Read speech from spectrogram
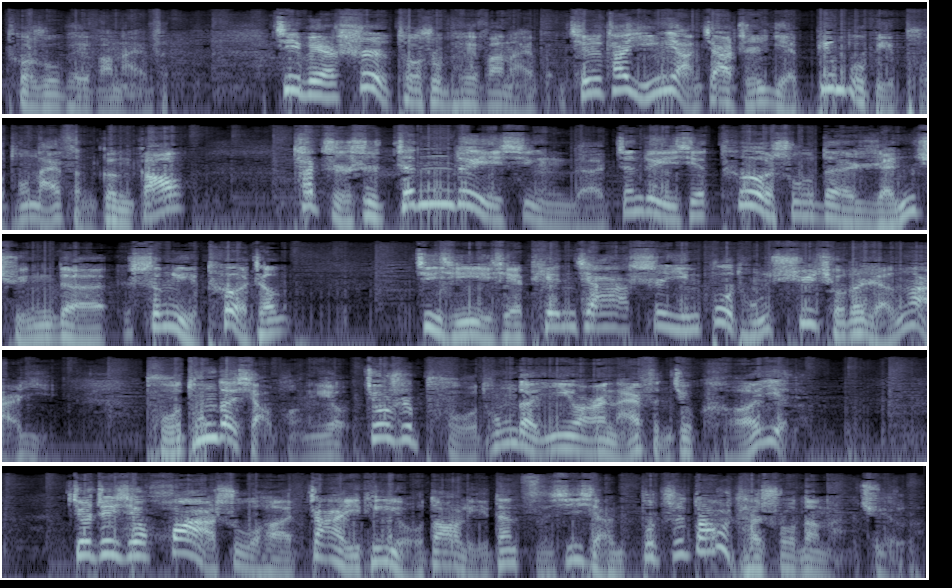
特殊配方奶粉，即便是特殊配方奶粉，其实它营养价值也并不比普通奶粉更高，它只是针对性的针对一些特殊的人群的生理特征进行一些添加，适应不同需求的人而已。普通的小朋友就是普通的婴幼儿奶粉就可以了。就这些话术哈，乍一听有道理，但仔细想不知道他说到哪去了。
